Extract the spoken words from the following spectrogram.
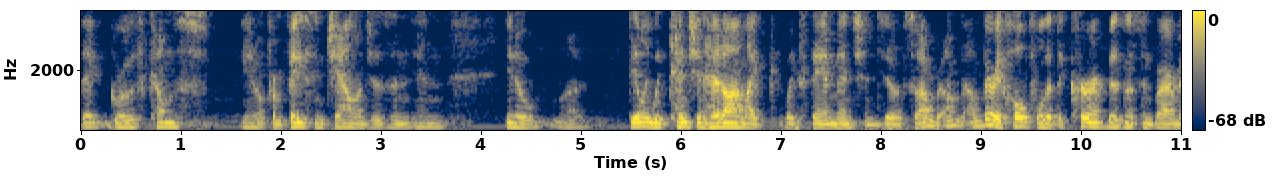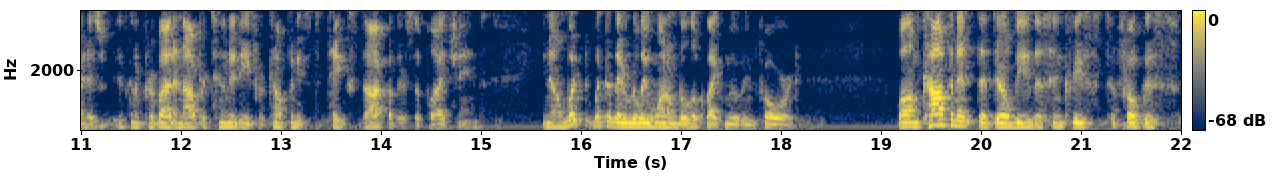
that growth comes, you know, from facing challenges and, and you know, uh, dealing with tension head on, like like Stan mentioned. Know? So I'm, I'm, I'm very hopeful that the current business environment is, is going to provide an opportunity for companies to take stock of their supply chains. You know, what what do they really want them to look like moving forward? While I'm confident that there will be this increased focus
